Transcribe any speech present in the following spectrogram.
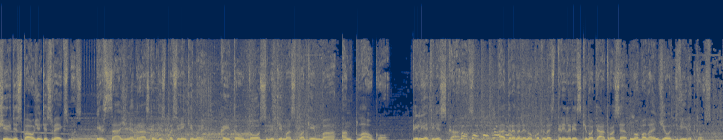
širdį spaudžiantis veiksmas ir sąžinę draskantis pasirinkimai, kai tautos likimas pakimba ant plauko. Pilietinis karas. Adrenalino kupinas trileris kino teatruose nuo balandžio 12.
